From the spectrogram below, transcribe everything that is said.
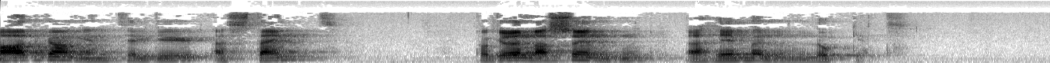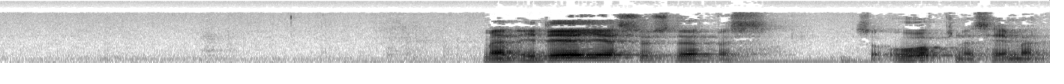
adgangen til Gud er stengt. På grunn av synden er himmelen lukket. Men idet Jesus døpes, så åpnes himmelen.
